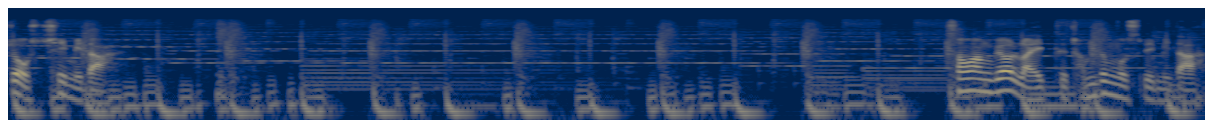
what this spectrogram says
쪽 수치입니다. 상황별 라이트 점등 모습입니다.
